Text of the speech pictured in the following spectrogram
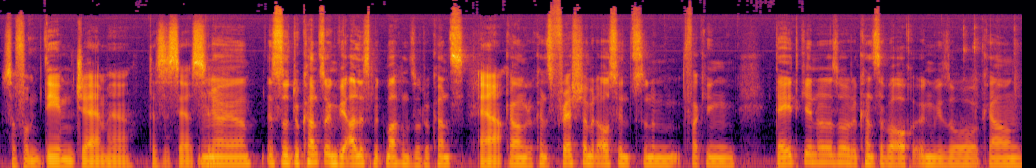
So vom dem Jam her. Das ist sehr sick. Ja, ja. Ist so, du kannst irgendwie alles mitmachen. So, du kannst, Ja. keine Ahnung, du kannst fresh damit aussehen zu einem fucking Date gehen oder so. Du kannst aber auch irgendwie so, keine Ahnung.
